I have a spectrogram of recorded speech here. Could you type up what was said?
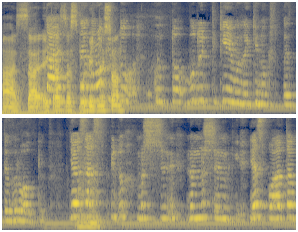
А, за якраз за Так, обідній сон. То, то будуть такі великі ноги з п'яти років. Я зараз піду маши, на машинки. Я спала так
